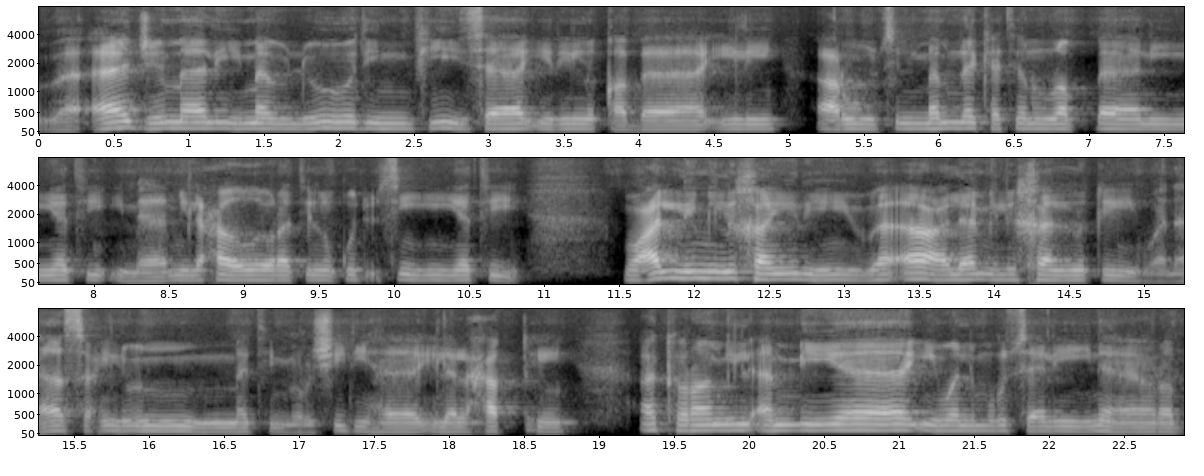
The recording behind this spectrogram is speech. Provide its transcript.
وأجمل مولود في سائر القبائل. عروس المملكة الربانية إمام الحضرة القدسية معلم الخير وأعلم الخلق وناصح الأمة مرشدها إلى الحق أكرم الأنبياء والمرسلين رب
